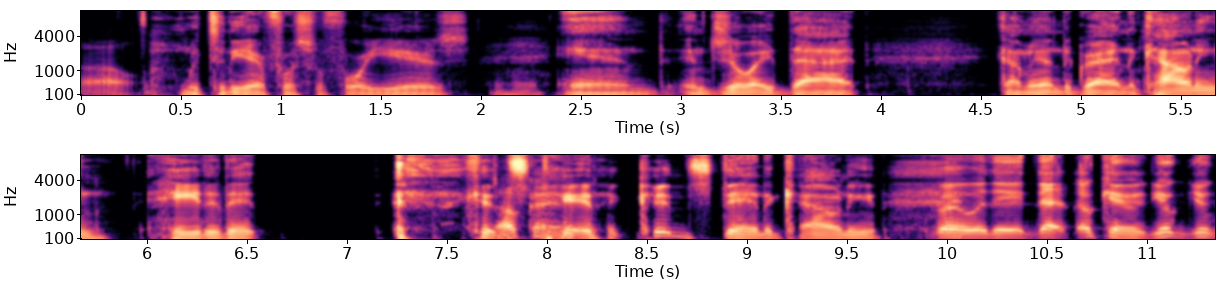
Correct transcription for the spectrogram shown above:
Oh. Went to the Air Force for four years Mhm. and enjoyed that. Got my undergrad in accounting. Hated it. couldn't Okay. stand couldn't stand accounting. Wait, they- that, okay, you're, you're,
